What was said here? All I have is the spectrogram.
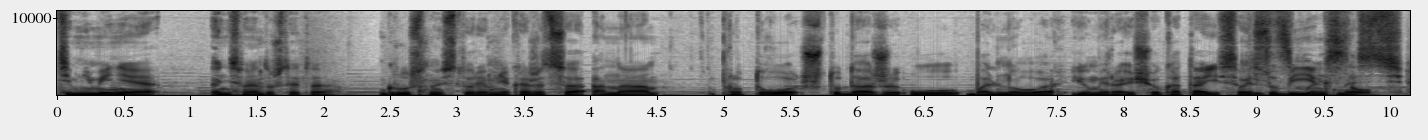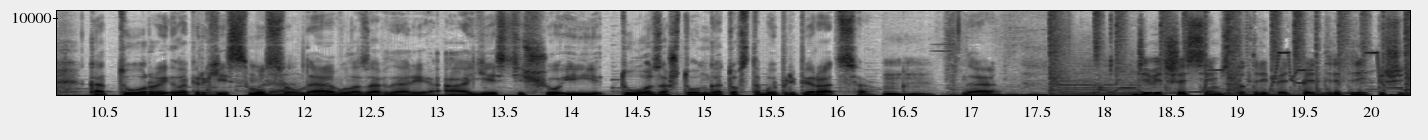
Тем не менее, несмотря на то, что это грустная история, мне кажется, она про то, что даже у больного и умирающего кота есть своя есть субъектность, смысл. который, во-первых, есть смысл, да. да, в глазах Дарьи, а есть еще и то, за что он готов с тобой припираться, угу. да. 967 103 5533 пишите.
